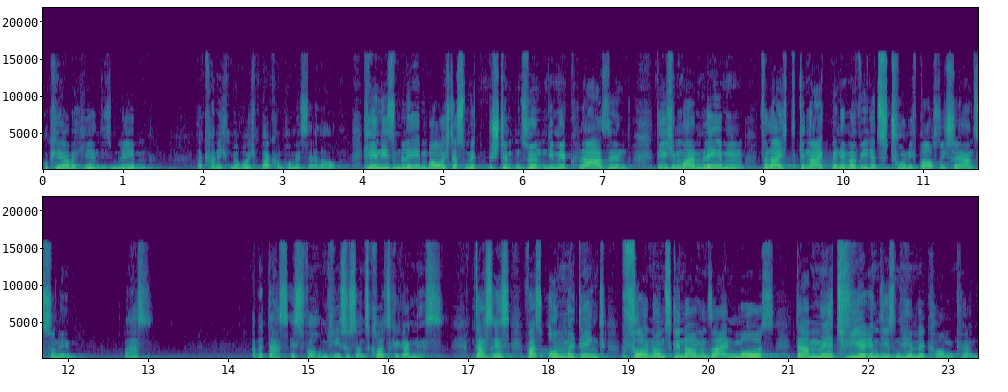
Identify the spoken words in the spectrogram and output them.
okay, aber hier in diesem Leben, da kann ich mir ruhig ein paar Kompromisse erlauben. Hier in diesem Leben brauche ich das mit bestimmten Sünden, die mir klar sind, die ich in meinem Leben vielleicht geneigt bin, immer wieder zu tun. Ich brauche es nicht so ernst zu nehmen. Was? Aber das ist, warum Jesus ans Kreuz gegangen ist. Das ist, was unbedingt von uns genommen sein muss, damit wir in diesen Himmel kommen können.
